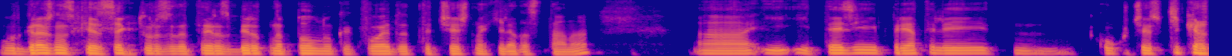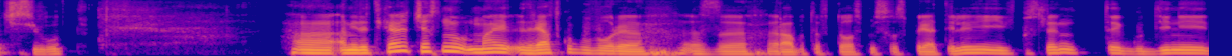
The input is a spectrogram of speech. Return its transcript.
от гражданския сектор, за да те разбират напълно какво е да течеш на хиляда стана? А, и, и тези приятели, колко често ти кажат, че си луд? А, ами да ти кажа честно, май рядко говоря за работа в този смисъл с приятели и в последните години,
